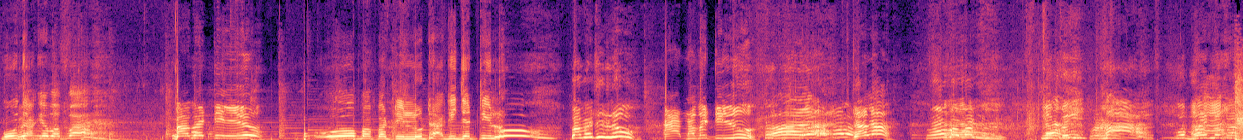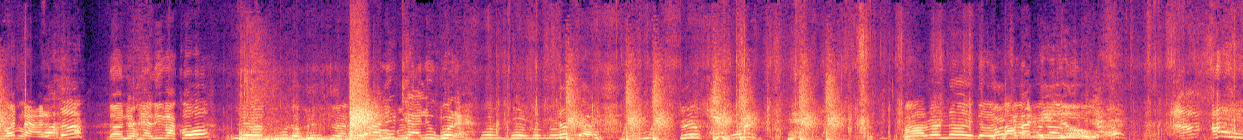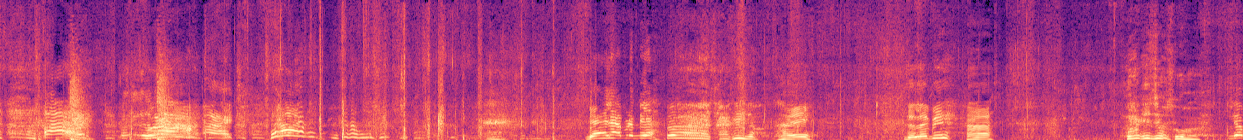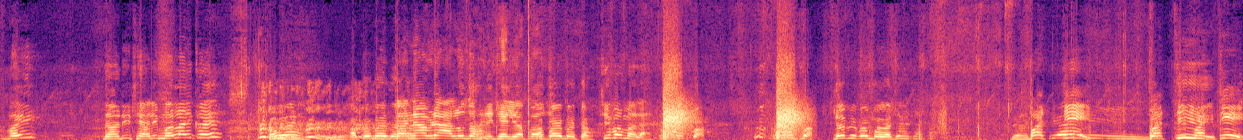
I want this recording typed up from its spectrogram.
બહુ થાકે બાપા બાબા ટીલ્લુ ઓ બાપા ટીલ્લુ થાકી જ ટીલ્લુ બાબા ટીલ્લુ આ બાબા ટીલ્લુ ચાલો હા બાબા ઢીલું લે ભાઈ ઓ ભાઈ લે ઓ તારું તો દાની ચાલી રાખો લે તું દાની ચાલી આની ઠેલી ઊભો રે મારવા નહીં બાબા ટીલ્લુ બે લે આપણે બે. થાકી જાઓ હા. જલેબી? હા. થાકી જાઉં છું લે ભાઈ દાઢી ઠેલી મલાઈ કઈ? હવે આપણે બે તને આપણે આલુ દાઢી ઠેલી આપો આપણે બતાવ. ચીપા મલાઈ આપા. જા પેપા મળા જા જા પચી પચી પચી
